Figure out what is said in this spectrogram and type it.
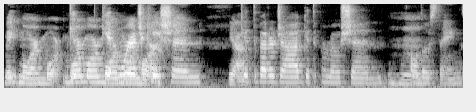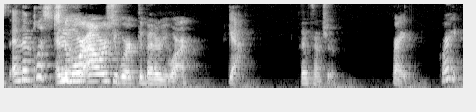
Make more and more, More, Get, more, more, get more, more more, education, Yeah. get the better job, get the promotion, Mhm. all those things. And then plus two And the more hours you work, the better you are. Yeah. That's not true. Right. Right.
